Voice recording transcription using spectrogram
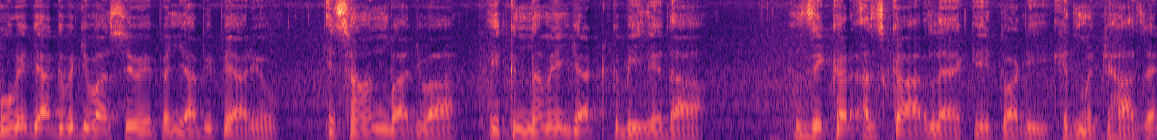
ਪੂਰੇ ਜੱਗ ਵਿੱਚ ਵਸਦੇ ਹੋਏ ਪੰਜਾਬੀ ਪਿਆਰਿਓ, ਇਸਾਨ ਬਾਜਵਾ, ਇੱਕ ਨਵੇਂ ਜੱਟ ਕਬੀਲੇ ਦਾ ਜ਼ਿਕਰ ਅਜ਼ਕਾਰ ਲੈ ਕੇ ਤੁਹਾਡੀ ਖਿਦਮਤ 'ਚ ਹਾਜ਼ਰ।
